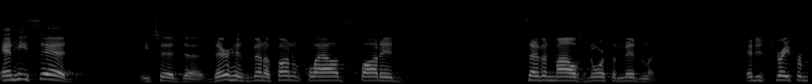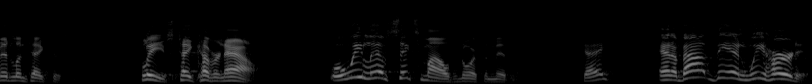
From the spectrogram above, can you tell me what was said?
and he said, he said, uh, there has been a funnel cloud spotted seven miles north of Midland, headed straight for Midland, Texas. Please take cover now. Well, we live six miles north of Midland, okay? And about then, we heard it.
